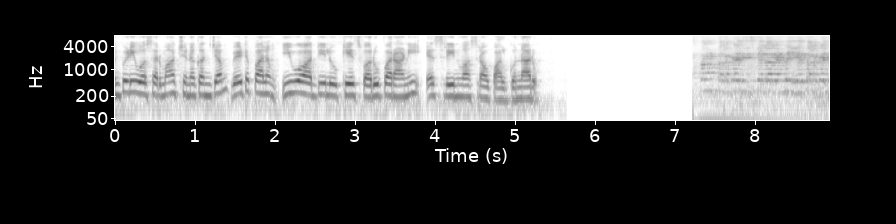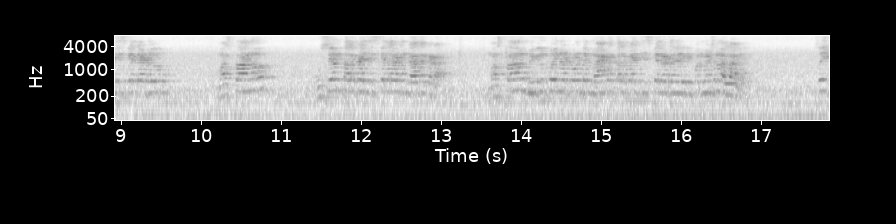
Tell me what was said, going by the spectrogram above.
MPDO Sharma Chinnaganjam Vetapalem ఈఓఆర్డీలు కె స్వరూపారాణి ఎస్ శ్రీనివాసరావు పాల్గొన్నారు. మిగిలిపోయినటువంటి మేక తలకాయ తీసుకెళ్ళాడు అనే ఇన్ఫర్మేషన్ వెళ్ళాలి. సో ఈ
